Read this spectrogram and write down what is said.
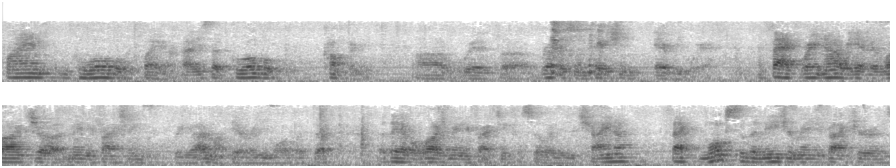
prime global player. Uh, it's a global company uh, with uh, representation everywhere. In fact, right now we have a large uh, manufacturing, I'm not there anymore, but they have a large manufacturing facility in China. In fact, most of the major manufacturers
